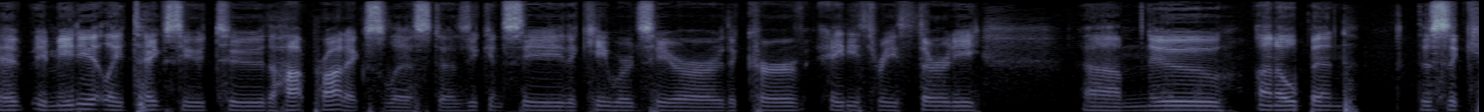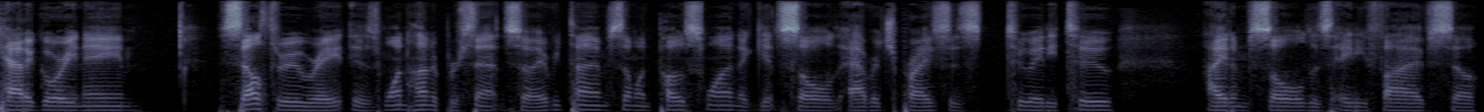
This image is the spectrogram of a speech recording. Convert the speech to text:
it immediately takes you to the hot products list. As you can see, the keywords here are the curve 8330, um, new, unopened. This is a category name. Sell-through rate is 100%. So every time someone posts one, it gets sold. Average price is 282. Items sold is 85. So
